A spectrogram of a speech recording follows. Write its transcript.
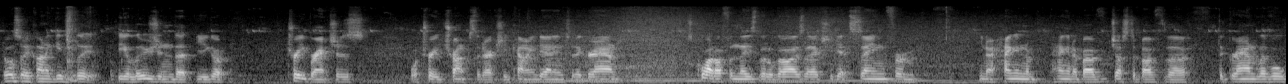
it also kind of gives the, the illusion that you got tree branches or tree trunks that are actually coming down into the ground quite often these little guys they actually get seen from you know hanging hanging above just above the the ground level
